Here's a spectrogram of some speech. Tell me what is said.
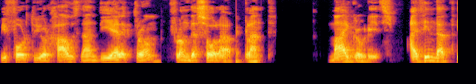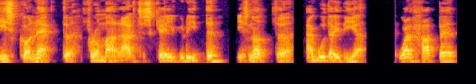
before to your house than the electron from the solar plant. Microgrids. I think that disconnect from a large scale grid is not a good idea what happens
